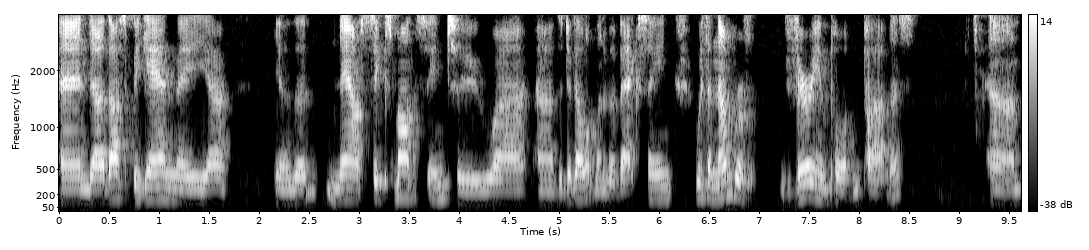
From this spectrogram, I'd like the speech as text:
and uh, thus began the uh, you know the now six months into uh, uh, the development of a vaccine with a number of very important partners. Um,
